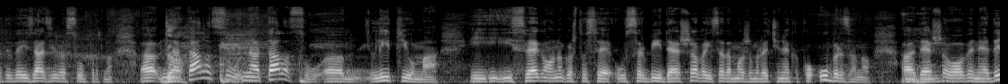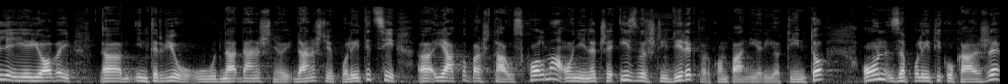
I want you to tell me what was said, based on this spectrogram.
smatrate da izaziva suprotno. Na talasu, na talasu litijuma i, i, svega onoga što se u Srbiji dešava i sada možemo reći nekako ubrzano mhm. dešava ove nedelje je i ovaj intervju u današnjoj, današnjoj politici Jakoba Štausholma. On je inače izvršni direktor kompanije Rio Tinto. On za politiku kaže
